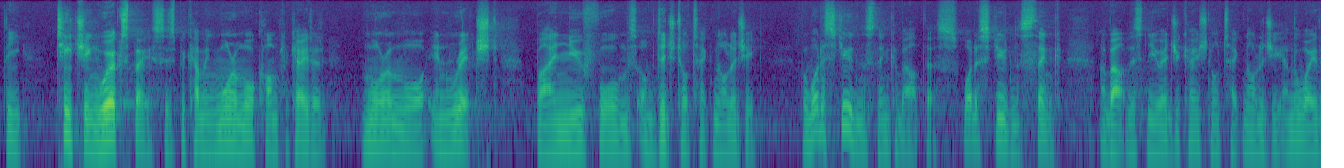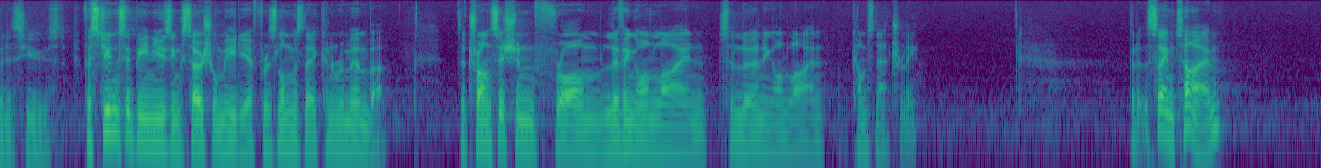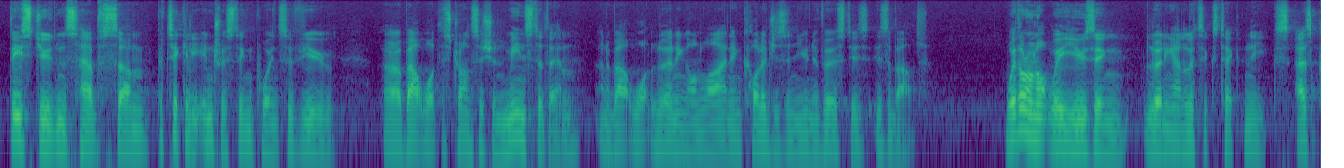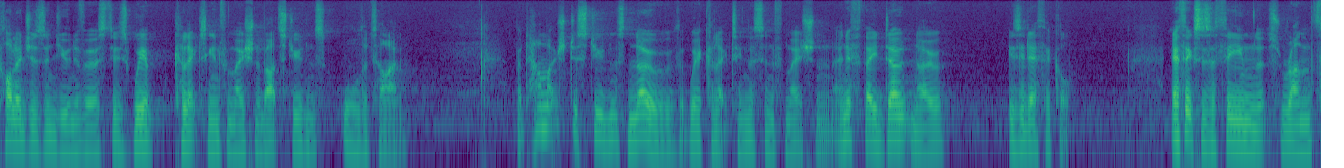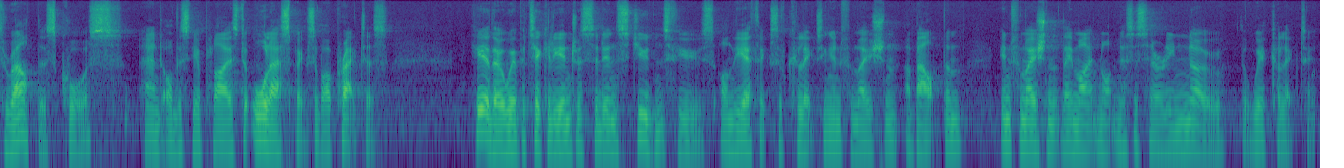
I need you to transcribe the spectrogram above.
The teaching workspace is becoming more and more complicated, more and more enriched by new forms of digital technology. But what do students think about this? What do students think about this new educational technology and the way that it's used? For students who've been using social media for as long as they can remember, the transition from living online to learning online comes naturally. But at the same time, these students have some particularly interesting points of view uh, about what this transition means to them and about what learning online in colleges and universities is about. Whether or not we're using learning analytics techniques, as colleges and universities, we're collecting information about students all the time. But how much do students know that we're collecting this information? And if they don't know, is it ethical? Ethics is a theme that's run throughout this course and obviously applies to all aspects of our practice. Here, though, we're particularly interested in students' views on the ethics of collecting information about them, information that they might not necessarily know that we're collecting.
